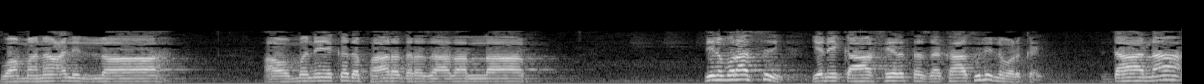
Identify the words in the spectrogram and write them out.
ومنع لله او منه کد فار درزا الله دین مراد سی یعنی کافر ته زکات لنور کوي دا نه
